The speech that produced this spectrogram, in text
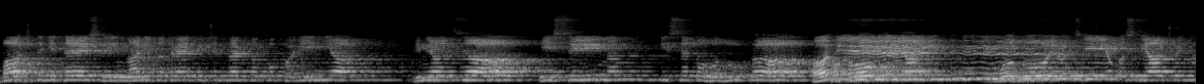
бачити дітей своїм навіть до третього, четвертого покоління, в ім'я Отця і Сина, і Святого Духа, Амінь. водою цією освячення,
